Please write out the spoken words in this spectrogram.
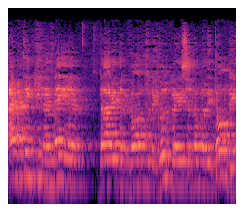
I'm thinking I may have died and gone to the good place and nobody told me.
